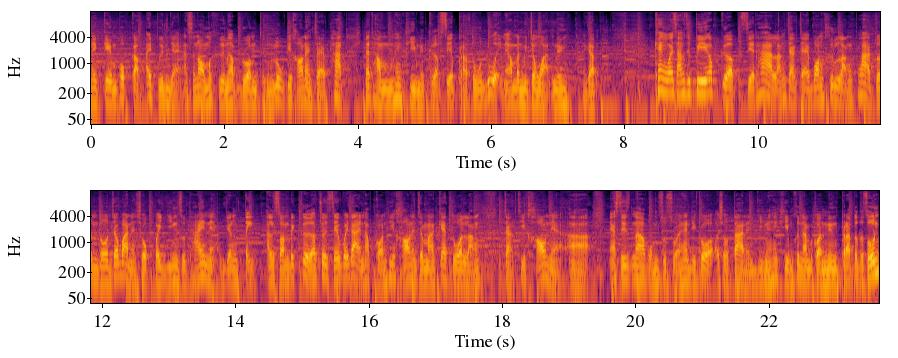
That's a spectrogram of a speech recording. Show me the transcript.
ในเกมพบกับไอ้ปืนใหญ่อาร์เซนอลเมื่อคืนครับ รวมถึงลูกที่เขาเนี่ยจ่ายพลาด และทำให้ทีมเนี่ยเกือบเสียประตูด้วยนะครับ มันมีจังหวะหนึ่งนะครับ แข่งไว้30 ปีครับเกือบเสียท่าหลังจากจ่ายบอลคืนหลังพลาดจนโดนเจ้าบ้านเนี่ยฉกไปยิงสุดท้ายเนี่ยยังติดอลิสันเบเกอร์ครับช่วยเซฟไว้ได้นะครับก่อนที่เขาเนี่ยจะมาแก้ตัวหลังจากที่เขาเนี่ยอ่าแอสซิสต์นะครับผมสุดสวยให้ดิโก้โชต้าเนี่ยยิงให้ทีมขึ้นนำไปก่อน 1 ประตูต่อศูนย์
